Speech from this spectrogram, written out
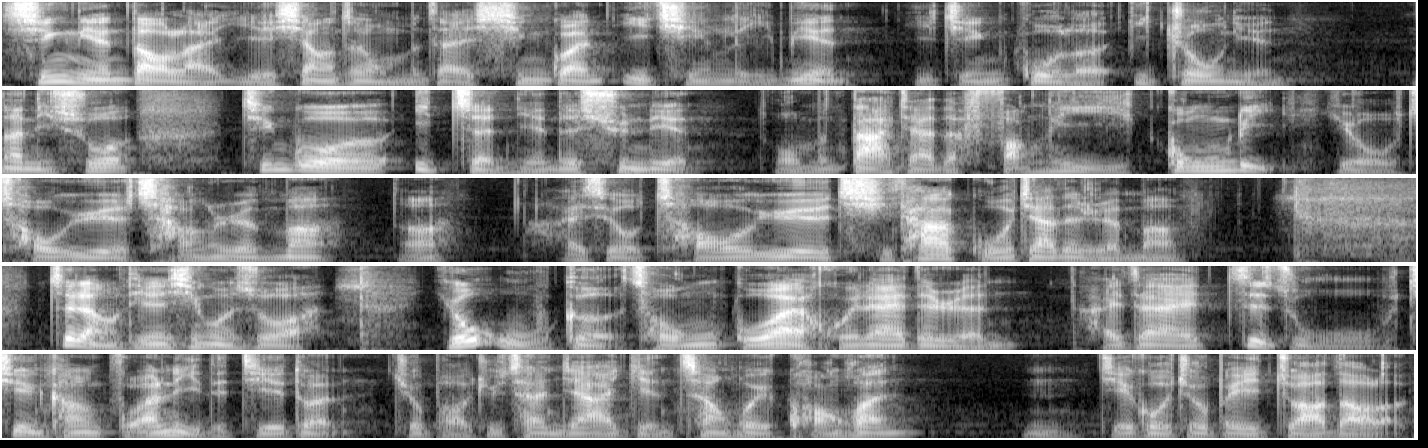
新年到来，也象征我们在新冠疫情里面已经过了一周年。那你说，经过一整年的训练，我们大家的防疫功力有超越常人吗？啊，还是有超越其他国家的人吗？这两天新闻说啊，有五个从国外回来的人还在自主健康管理的阶段，就跑去参加演唱会狂欢，嗯，结果就被抓到了。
